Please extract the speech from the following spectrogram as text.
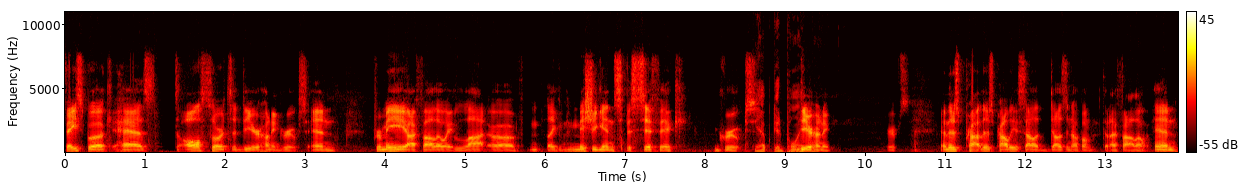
Facebook has all sorts of deer hunting groups, and for me, I follow a lot of like Michigan specific groups. Yep, good point. Deer hunting groups, and there's pro- there's probably a solid dozen of them that I follow, and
